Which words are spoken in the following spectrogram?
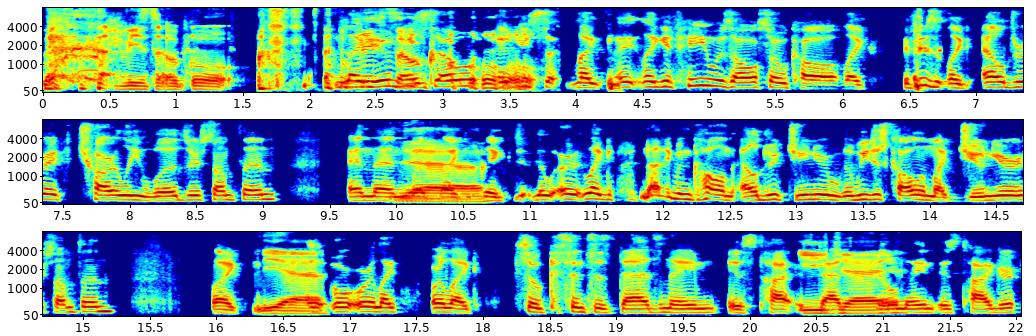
That'd be so cool. That'd like be it would be so it'd be so like eh, like if he was also called like if his like Eldrick Charlie Woods or something and then with, like like or like not even call him Eldrick Jr. we just call him like Junior or something like yeah. or, or like or like so since his dad's name is Ti- his dad's middle name is Tiger,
